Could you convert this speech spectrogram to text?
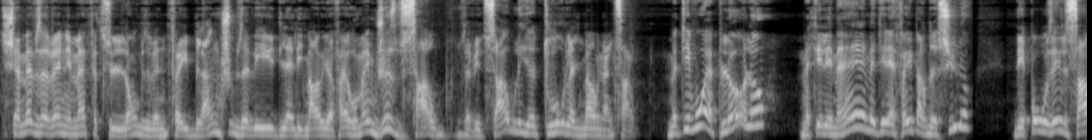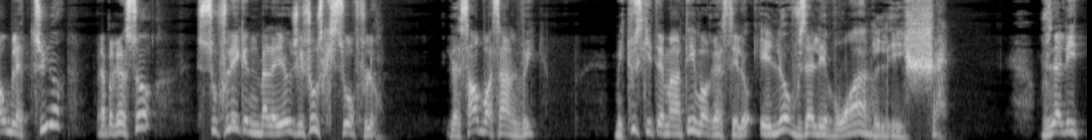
Si jamais vous avez un aimant fait sur le long, vous avez une feuille blanche, vous avez de l'aliment à faire, ou même juste du sable. Vous avez du sable, il y a toujours de dans le sable. Mettez-vous à plat, là. Mettez les mains, mettez la feuille par-dessus, là. Déposez le sable là-dessus, là. Après ça, soufflez avec une balayeuse, quelque chose qui souffle là. Le sable va s'enlever. Mais tout ce qui est aimanté va rester là. Et là, vous allez voir les champs. Vous allez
